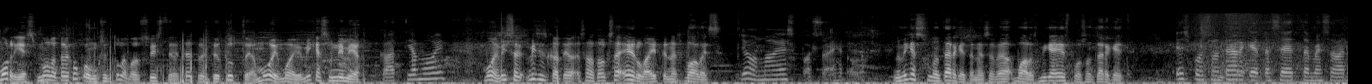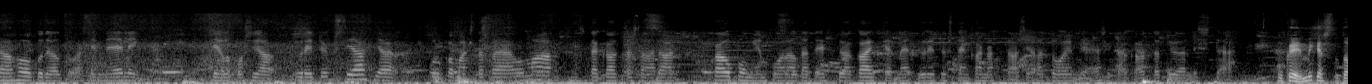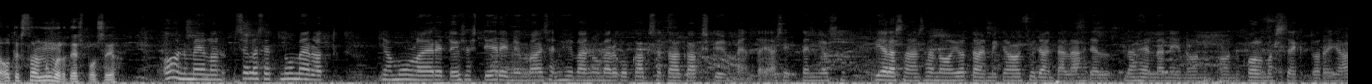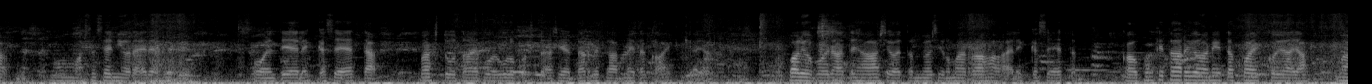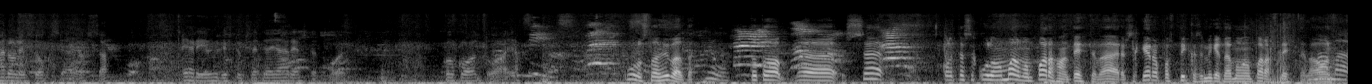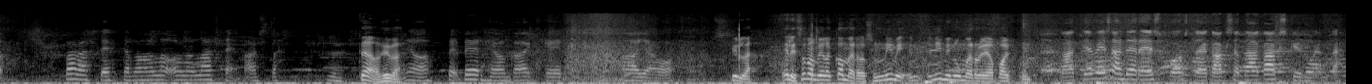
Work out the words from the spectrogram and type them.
Morjes, me ollaan täällä kokoomuksen tulevaisuusristeillä. Täältä löytyy tuttuja. Moi moi, mikä sun nimi on? Katja, moi. Moi, missä, missä Katja sä oot? Onko sä ehdolla itse näissä vaaleissa? Joo, mä oon Espoossa ehdolla. No mikä sulla on tärkeintä näissä vaaleissa? Mikä Espoossa on tärkeintä? Espoossa on tärkeää se, että me saadaan houkuteltua sinne elinkelpoisia yrityksiä ja ulkomaista pääomaa. Sitä kautta saadaan kaupungin puolelta tehtyä kaikkemme, että yritysten kannattaa siellä toimia ja sitä kautta työllistää. Okei, mikäs tota, ootteko saanut numerot Espoossa jo? On, meillä on sellaiset numerot, ja mulla on erityisesti erinomaisen hyvä numero kuin 220. Ja sitten jos vielä saan sanoa jotain, mikä on sydäntä lähellä, niin on, on kolmas sektori ja muun muassa senioreiden hyvinvointi. Eli se, että vastuuta ei voi ulkoistaa ja siihen tarvitaan meitä kaikkia. Ja paljon voidaan tehdä asioita myös ilman rahaa, eli se, että kaupunki tarjoaa niitä paikkoja ja mahdollisuuksia, joissa eri yhdistykset ja järjestöt voi kokoontua. Ja... Kuulostaa hyvältä. Joo. Tota, ää, sä olet tässä kuulemma maailman parhaan tehtävä ääressä. Kerropas pikkasen, mikä tämä maailman paras tehtävä on. Maailman paras tehtävä on olla, olla lasten kanssa. Tää on hyvä. Joo, pe- perhe on kaikkein A ja O. Kyllä. Eli sano vielä kameralla sun nimi, niminumero ja paikkunta. Katja Vesander Espoosta ja 220.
